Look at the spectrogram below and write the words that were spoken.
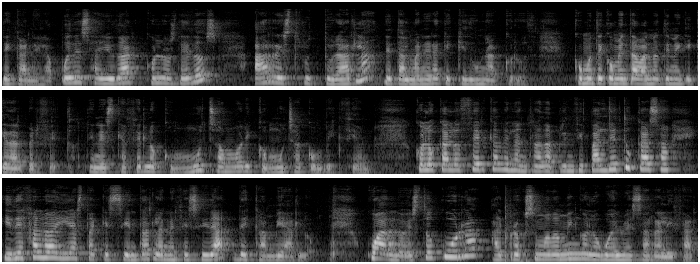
de canela. Puedes ayudar con los dedos a reestructurarla de tal manera que quede una cruz. Como te comentaba, no tiene que quedar perfecto. Tienes que hacerlo con mucho amor y con mucha convicción. Colócalo cerca de la entrada principal de tu casa y déjalo ahí hasta que sientas la necesidad de cambiarlo. Cuando esto ocurra, al próximo domingo lo vuelves a realizar.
